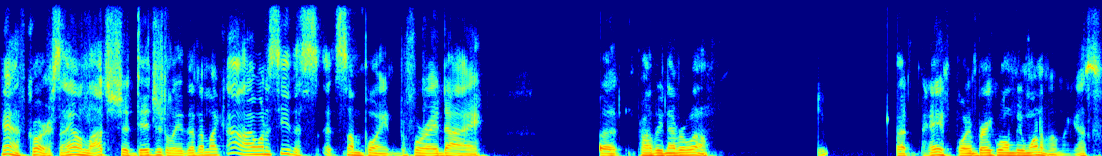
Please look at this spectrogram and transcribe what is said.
Yeah, of course. I own lots of shit digitally that I'm like, oh, I want to see this at some point before I die, but probably never will. But hey, Point Break won't be one of them, I guess.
